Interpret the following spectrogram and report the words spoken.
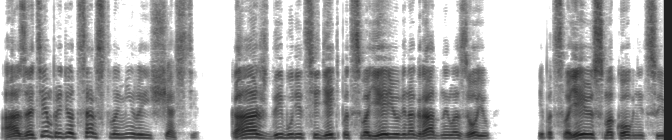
а затем придет царство мира и счастья. Каждый будет сидеть под своею виноградной лозою, и под своею смоковницею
